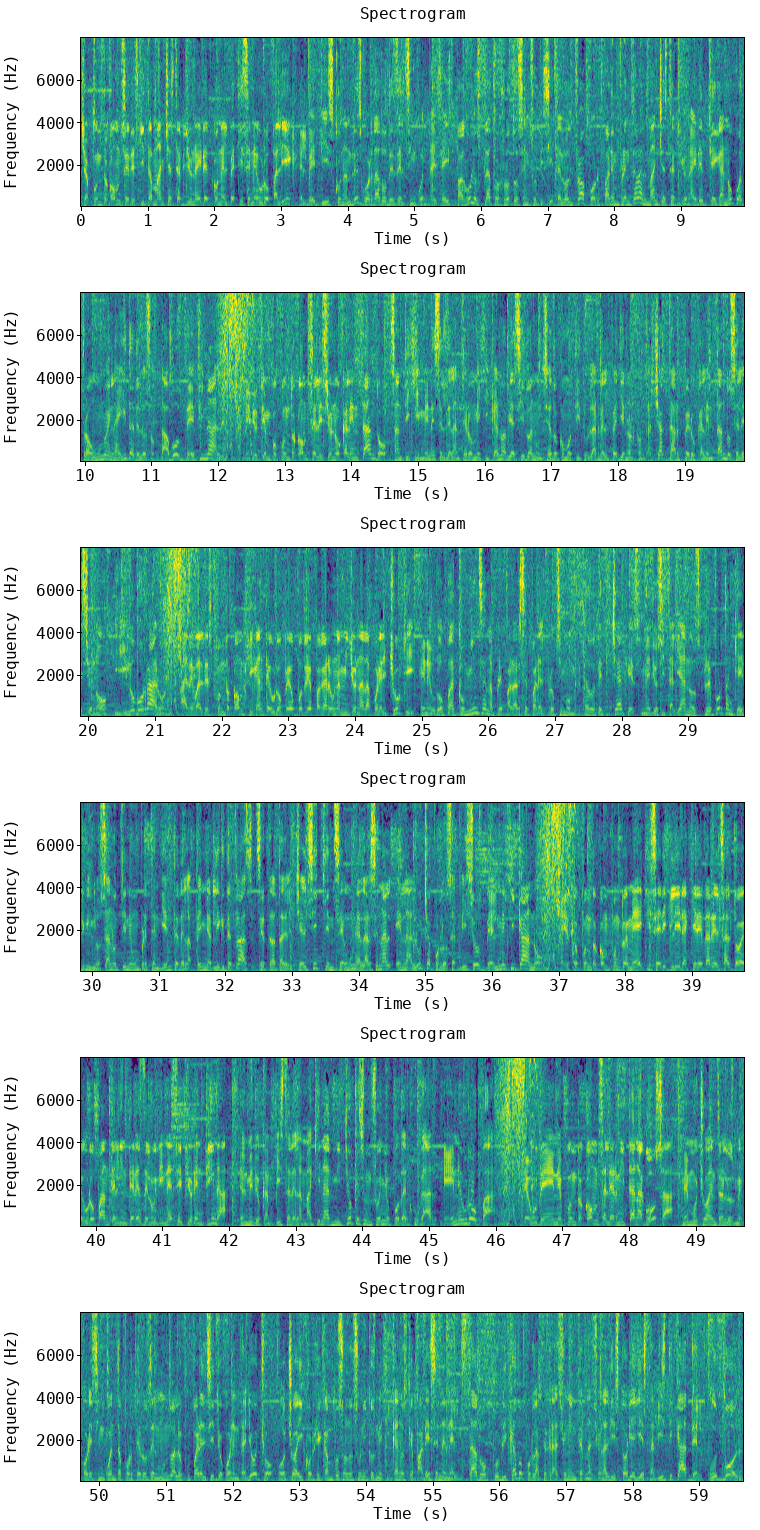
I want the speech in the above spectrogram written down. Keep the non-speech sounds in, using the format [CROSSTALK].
Cancha.com se desquita Manchester United con el Betis en Europa League. El Betis, con Andrés Guardado desde el 56, pagó los platos rotos en su visita al Old Trafford para enfrentar al Manchester United que ganó 4 a 1 en la ida de los octavos de final. Mediotiempo.com se lesionó calentando. Santi Jiménez, el delantero mexicano, había sido anunciado como titular del Feyenoord contra Shakhtar, pero calentando se lesionó y lo borraron. Adevaldez.com, gigante europeo, podría pagar una millonada por el Chucky. En Europa comienzan a prepararse para el próximo mercado de fichajes. Medios italianos reportan que Irving Lozano tiene un pretendiente de la Premier League detrás. Se trata del Chelsea, quien se une al Arsenal en la lucha por los servicios del mexicano. Esto.com.mx, Eric Lira quiere dar el salto a Europa ante el interés del Udinese y Fiorentina. El mediocampista de la máquina admitió que es un sueño poder jugar en Europa. TUDN.com, Salernitana goza. Memo Ochoa entre los mejores 50 porteros del mundo al ocupar el sitio 48. Ochoa y Jorge Campos son los únicos mexicanos que aparecen en el listado publicado por la Federación Internacional de Historia y Estadística del Fútbol.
